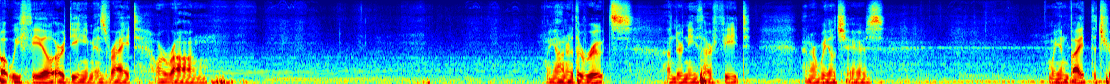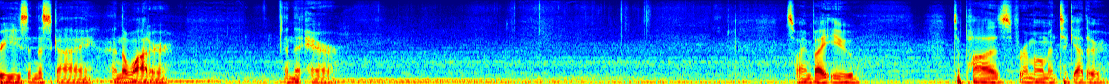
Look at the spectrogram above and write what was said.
what we feel or deem is right or wrong. We honor the roots underneath our feet and our wheelchairs. We invite the trees and the sky and the water and the air. So I invite you to pause for a moment together.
